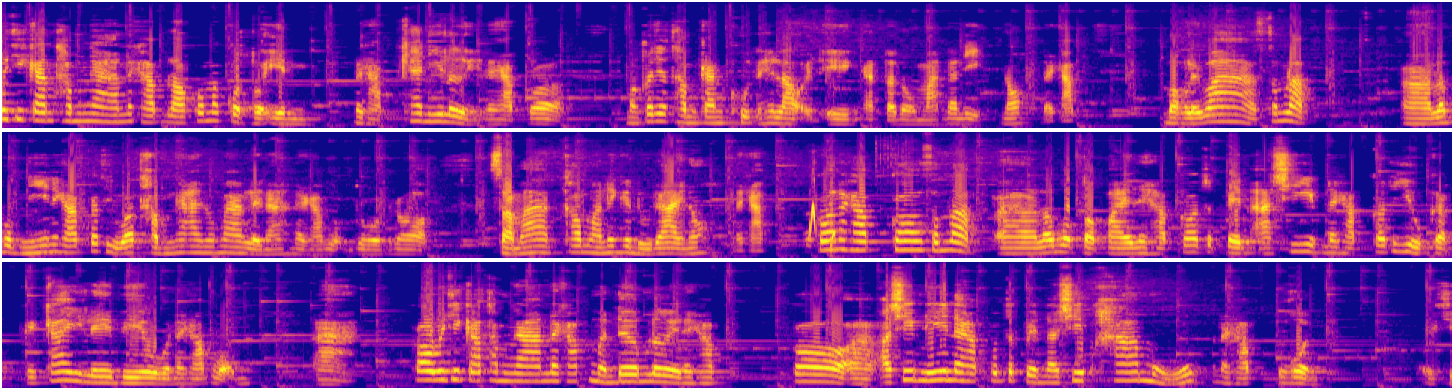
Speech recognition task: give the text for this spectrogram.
วิธีการทำงานนะครับ เราก็มากดตัว N นะครับ แค่นี้เลยนะครับ ก็มันก็จะทำการขุดให้เราเองอัตโนมัตินั่นเองเนาะนะครับ บอกเลยว่าสำหรับอ่าระบบนี้นะครับก็ถือว่าทำง่ายมากๆเลยนะนะครับผมทุกคนก็สามารถเข้ามาเล่นกันดูได้เนาะนะครับก็นะครับก็สำหรับอ่าระบบต่อไปนะครับ ก็จะเป็นอาชีพนะครับ ก็จะอยู่กับใกล้ๆเลเบลนะครับผมอ่า ก็วิธีการทำงานนะครับเหมือนเดิมเลยนะครับ ก็อาชีพนี้นะครับก็จะเป็นอาชีพฆ่าหมูนะครับทุกคนโอเค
